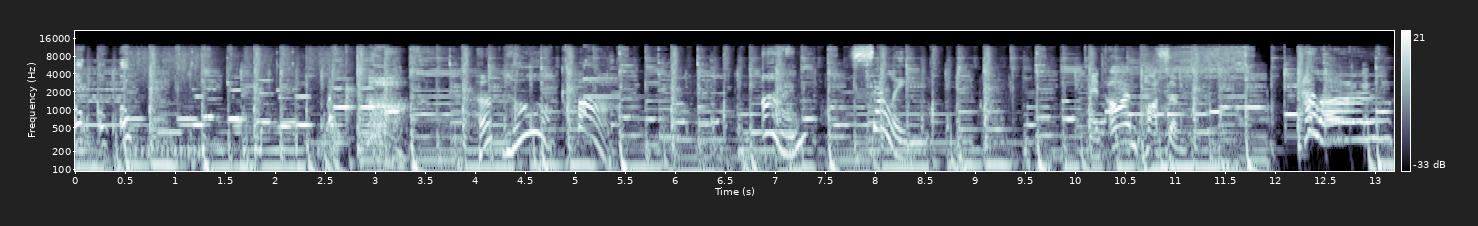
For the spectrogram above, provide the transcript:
oh, oh, oh. huh? Look. Ah, I'm Sally. and I'm Possum. Hello.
